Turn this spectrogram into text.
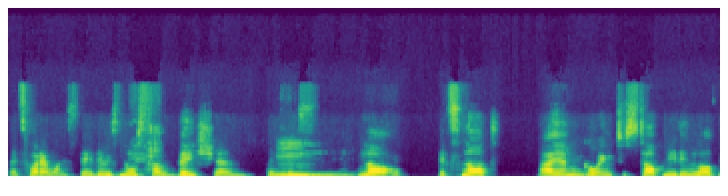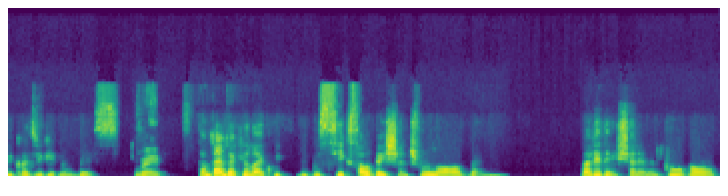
that's what i want to say. There is no salvation in mm. this love. It's not i am going to stop needing love because you give me this. Right sometimes i feel like we, we seek salvation through love and validation and approval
